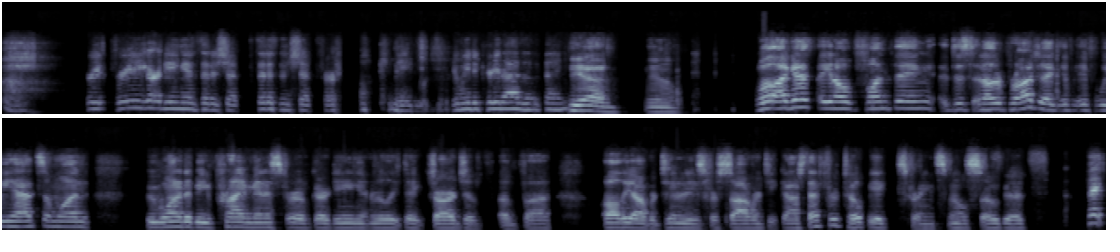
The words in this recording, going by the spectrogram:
Free, free Gardenian citizenship citizenship for all Canadians. Can we decree that as a thing? yeah, yeah. Well, I guess you know, fun thing, just another project. If if we had someone who wanted to be prime minister of Gardenia and really take charge of of uh, all the opportunities for sovereignty. Gosh, that Fruitopia strain smells so good. But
